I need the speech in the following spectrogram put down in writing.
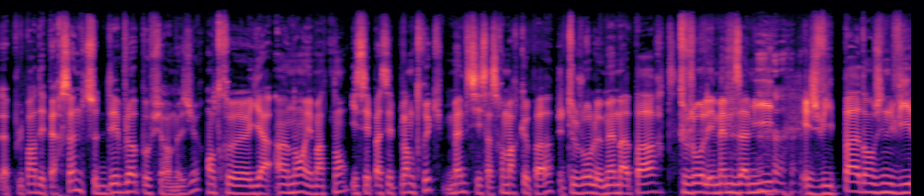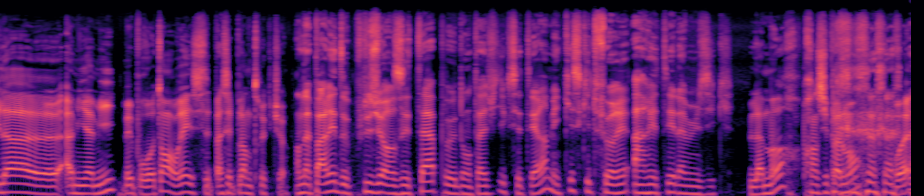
La plupart des personnes se développent au fur et à mesure. Entre euh, il y a un an et maintenant, il s'est passé plein de trucs, même si ça se remarque pas. J'ai toujours le même appart, toujours les mêmes amis, et je vis pas dans une villa euh, à Miami. Mais pour autant en vrai il s'est passé plein de trucs tu vois. On a parlé de plusieurs étapes euh, dans ta vie, etc. Mais qu'est-ce qui te ferait arrêter la musique? La mort, principalement. ouais.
